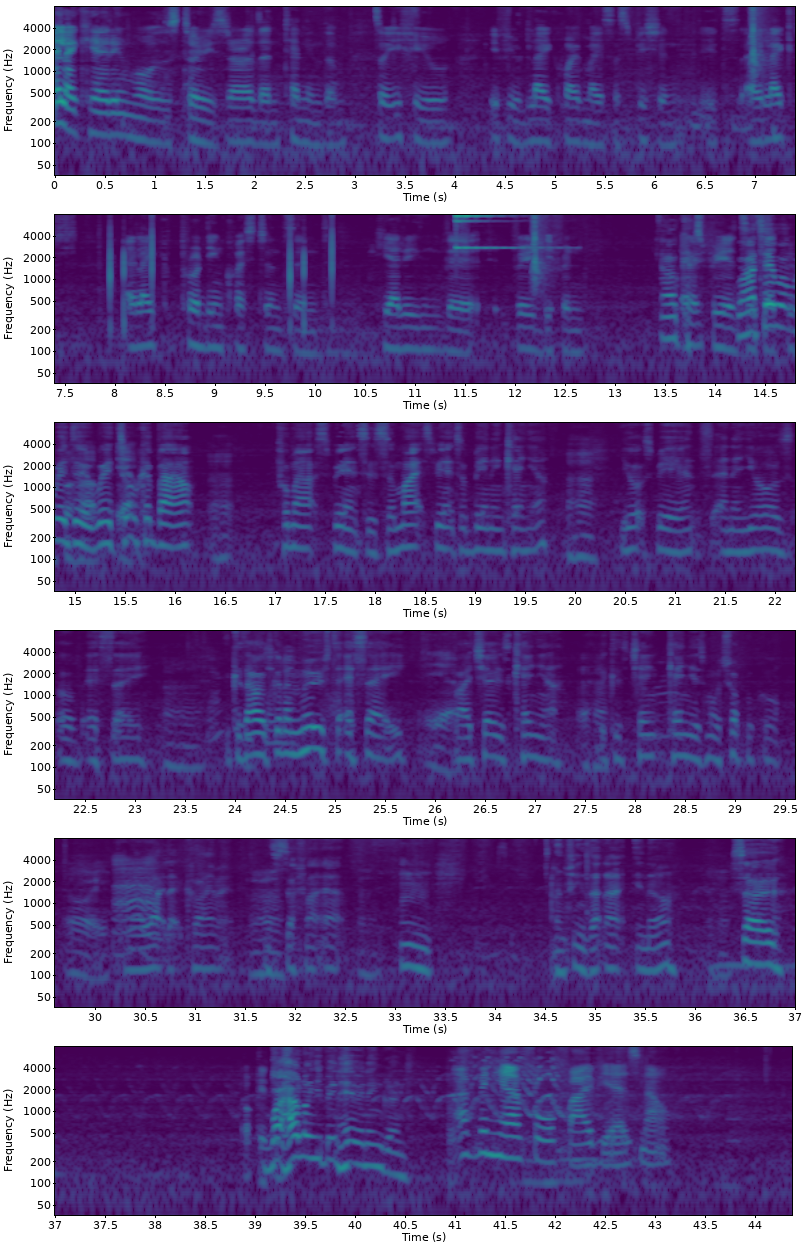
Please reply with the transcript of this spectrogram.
I like hearing more stories rather than telling them. So if you if you'd like why my suspicion, it's I like I like prodding questions and hearing the very different Okay. experiences. Well, I'll tell you what we do. have. We Yeah. talk about Mhm. from our experiences. So my experience of being in Kenya, Uh-huh, your experience, and then yours of SA. uh-huh. Because I was going to move to SA, Yeah. but I chose Kenya Uh-huh. because Ch- Kenya is more tropical, All right. and I like that climate and Uh-huh. stuff like that, Uh-huh. mm. and things like that. You know. Uh-huh. So, Okay. what, just- how long you been here in England? I've been here for five years now.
